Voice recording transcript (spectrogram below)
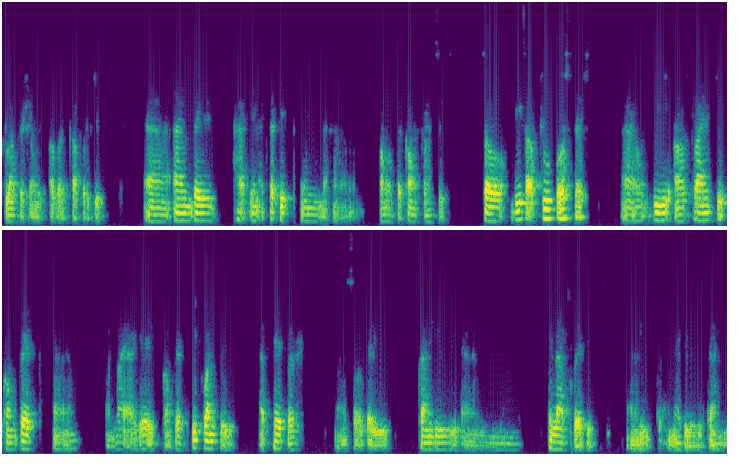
collaboration with other colleges, uh, and they have been accepted in uh, some of the conferences. So these are two posters. Uh, we are trying to convert, uh, my idea is convert each one to a paper, uh, so they can be um, elaborated, and maybe we can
